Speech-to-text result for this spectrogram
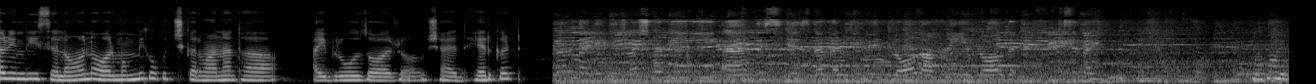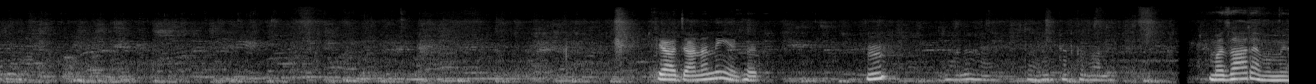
आर इन दी सैलॉन और मम्मी को कुछ करवाना था आईब्रोज़ और uh, शायद हेयर कट क्या जाना नहीं है घर? हम्म? जाना है तो हेयर कट करवा ले। मज़ा आ रहा है मम्मी?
